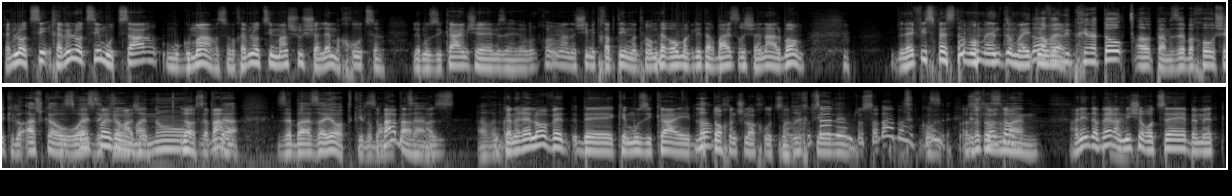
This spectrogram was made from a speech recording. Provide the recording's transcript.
חייבים להוציא, חייבים להוציא מוצר מוגמר, זאת אומרת, חייבים להוציא משהו שלם החוצה למוזיקאים שהם זה, אנשים מתחבטים, אתה אומר, הוא מקליט 14 שנה אלבום. די פספס את המומנטום, הייתי לא, אומר. אבל מבחינתו, עוד פעם, זה בחור שכאילו אשכרה הוא רואה את זה. כאומנות. לא, סבבה. זה בהזיות, כאילו, סבבה, במקצן. אז אבל הוא כנראה לא עובד ב- כמוזיקאי לא. בתוכן שלו החוצה. מדריך בסדר, טיולים. तो סבבה, קול. יש לו. זמן. אני מדבר על מי שרוצה באמת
